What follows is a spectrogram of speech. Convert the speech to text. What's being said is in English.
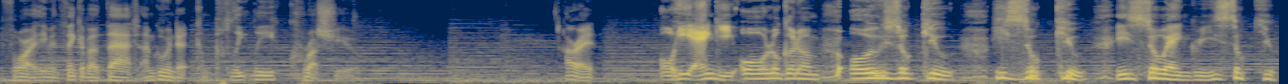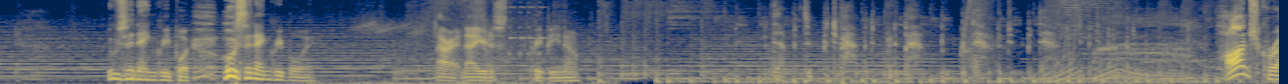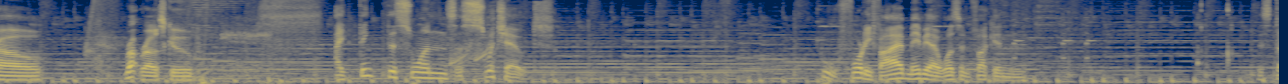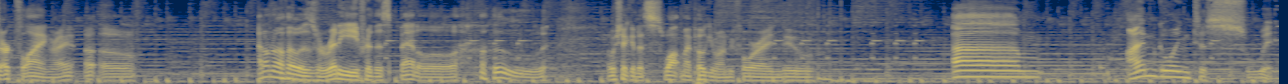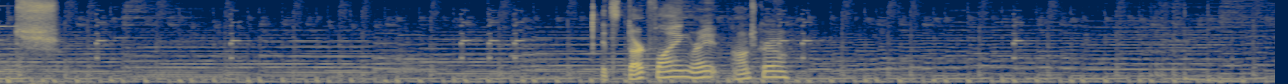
Before I even think about that, I'm going to completely crush you. Alright. Oh, he angry. Oh, look at him. Oh, he's so cute. He's so cute. He's so angry. He's so cute. Who's an angry boy? Who's an angry boy? Alright, now you're just creepy, you know. Honchkrow. Rutro Scoob. I think this one's a switch out. Ooh, 45? Maybe I wasn't fucking... It's dark flying, right? Uh-oh. I don't know if I was ready for this battle. I wish I could have swapped my Pokemon before I knew. Um, I'm going to switch. It's dark flying, right? Honchkrow?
